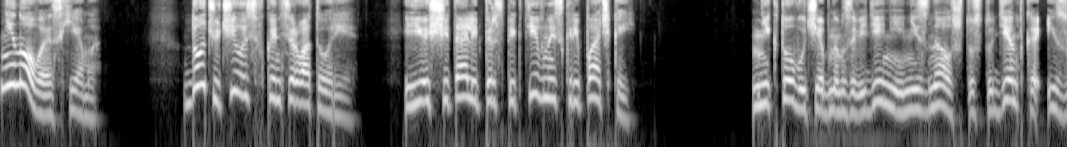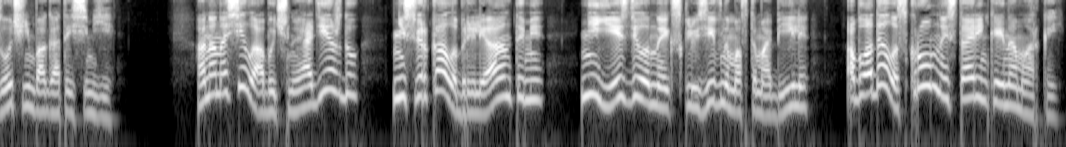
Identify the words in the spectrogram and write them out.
Не новая схема. Дочь училась в консерватории. Ее считали перспективной скрипачкой. Никто в учебном заведении не знал, что студентка из очень богатой семьи. Она носила обычную одежду, не сверкала бриллиантами, не ездила на эксклюзивном автомобиле, обладала скромной старенькой иномаркой.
